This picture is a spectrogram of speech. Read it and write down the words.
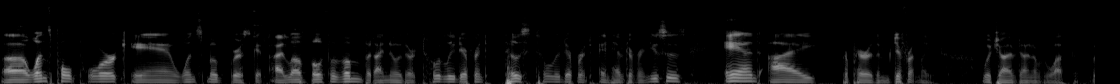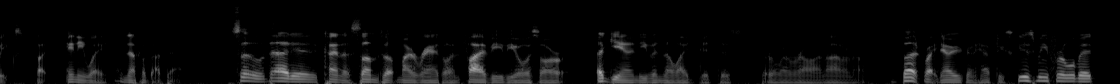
Uh, one's pulled pork and one smoked brisket. I love both of them, but I know they're totally different, toast totally different, and have different uses, and I prepare them differently, which I've done over the last couple weeks. But anyway, enough about that. So that kind of sums up my rant on 5e, the OSR, again, even though I did this earlier on. I don't know. But right now you're going to have to excuse me for a little bit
